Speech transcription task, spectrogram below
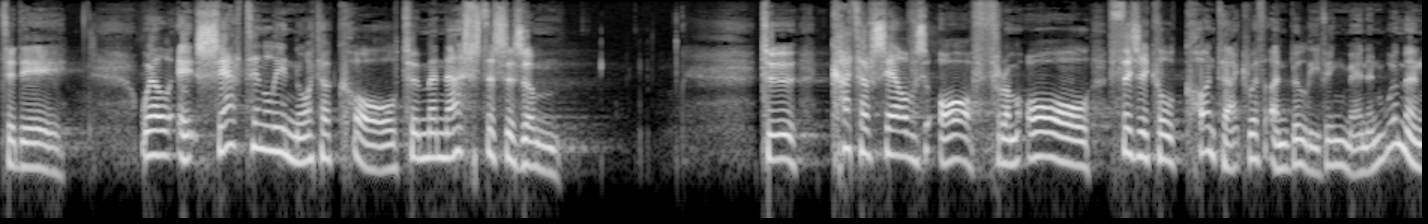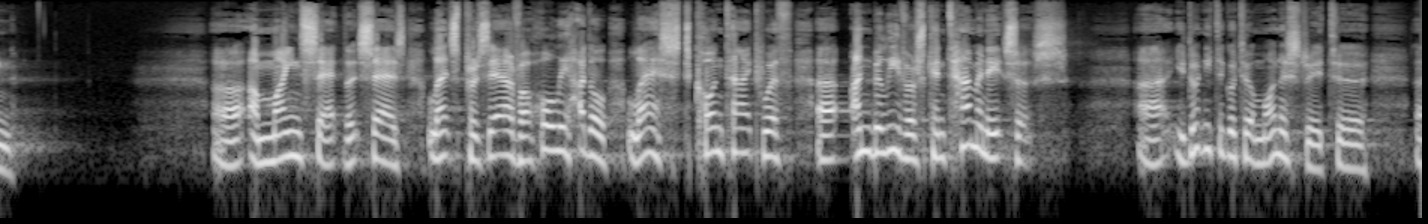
today. Well, it's certainly not a call to monasticism, to cut ourselves off from all physical contact with unbelieving men and women uh, a mindset that says, let's preserve a holy huddle lest contact with uh, unbelievers contaminates us. Uh, you don't need to go to a monastery to uh,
